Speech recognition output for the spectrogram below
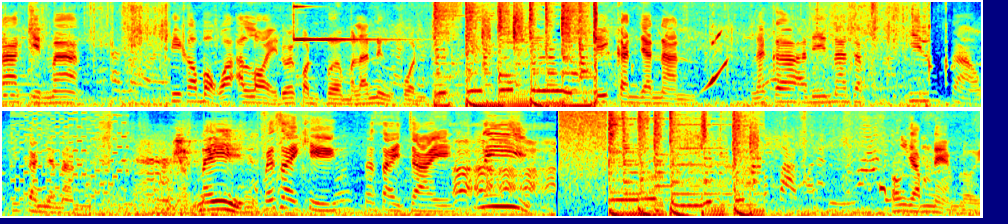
น่ากินมาก พี่เขาบอกว่าอร่อยด้วยคอนเฟิร์มมาแล้วหนึ่งคนพี่กัญญานันท์แล้วก็อันนี้น่าจะพี่ลูกสาวพี่กัญญานันท์นี่ไม่ใส่ขิงแต่ใส่ใจนี่ต้องยำแหนมเลย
